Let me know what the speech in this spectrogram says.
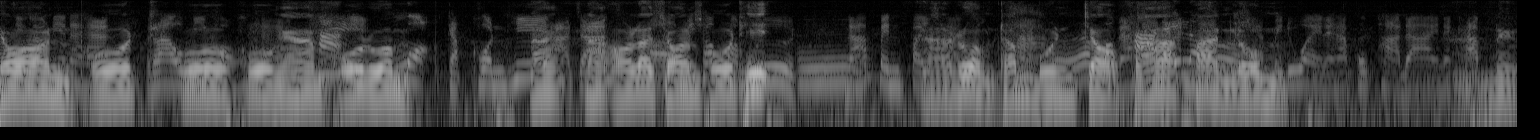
ชรโพธิ์เราโพมีของโพแถมงามค่ะโพรวมเหมาะกับคนที่นางอาจจะนางอรชรเไม่ชอบโพธิความมืดนะเป็นไฟอ่าฉายร่วมสองทำบุญเออเจ้าพกพาฟ้าได้เลยบ้านลมไปด้วยนะครับพกพาได้นะครับหนึ่ง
